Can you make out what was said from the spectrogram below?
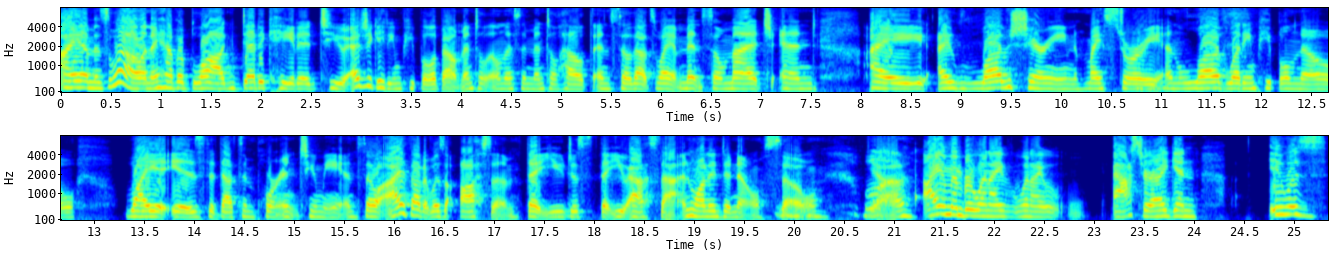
I am as well. And I have a blog dedicated to educating people about mental illness and mental health. And so that's why it meant so much. And I I love sharing my story mm-hmm. and love letting people know why it is that that's important to me. And so I thought it was awesome that you just that you asked that and wanted to know. So mm-hmm. well, yeah. I remember when I when I asked her again it was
